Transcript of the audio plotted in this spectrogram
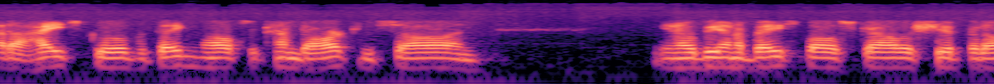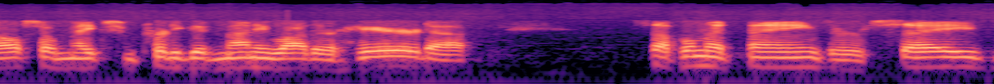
out of high school, but they can also come to Arkansas and you know be on a baseball scholarship, but also make some pretty good money while they're here to supplement things or save.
